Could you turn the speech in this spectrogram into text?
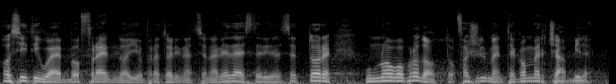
o siti web offrendo agli operatori nazionali ed esteri del settore un nuovo prodotto facilmente commerciabile.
